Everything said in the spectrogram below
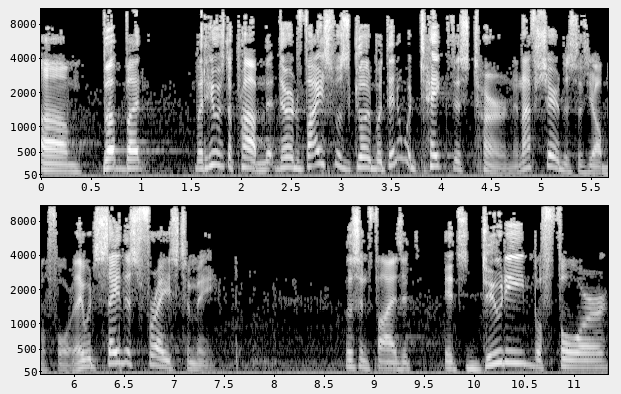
Um, but, but, but here's the problem. Their advice was good, but then it would take this turn. And I've shared this with y'all before. They would say this phrase to me. Listen, Fayez, it, it's duty before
